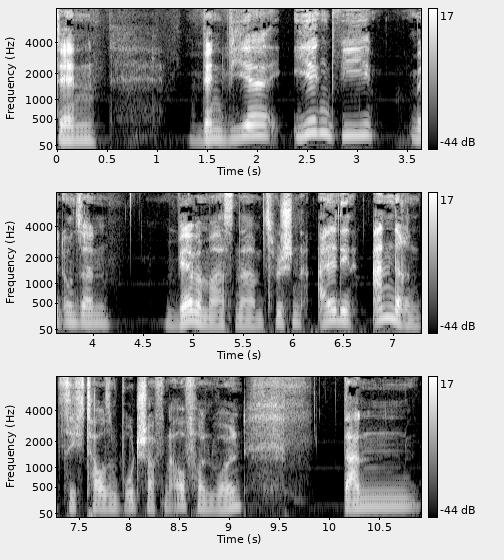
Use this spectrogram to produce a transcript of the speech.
Denn wenn wir irgendwie mit unseren Werbemaßnahmen zwischen all den anderen zigtausend Botschaften aufholen wollen, dann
